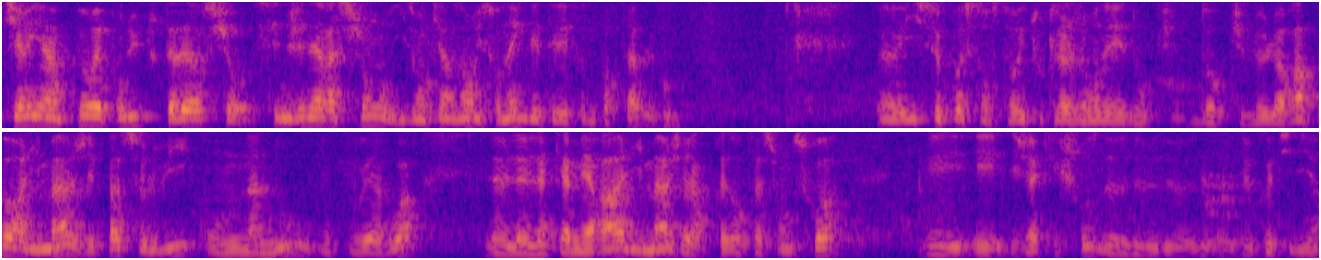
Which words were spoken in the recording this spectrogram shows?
Thierry a un peu répondu tout à l'heure sur... C'est une génération, ils ont 15 ans, ils sont nés avec des téléphones portables. Euh, ils se postent en story toute la journée. Donc, donc le, rapport à l'image n'est pas celui qu'on a nous, vous pouvez avoir. La, caméra, l'image de la représentation de soi est, déjà quelque chose de, quotidien.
